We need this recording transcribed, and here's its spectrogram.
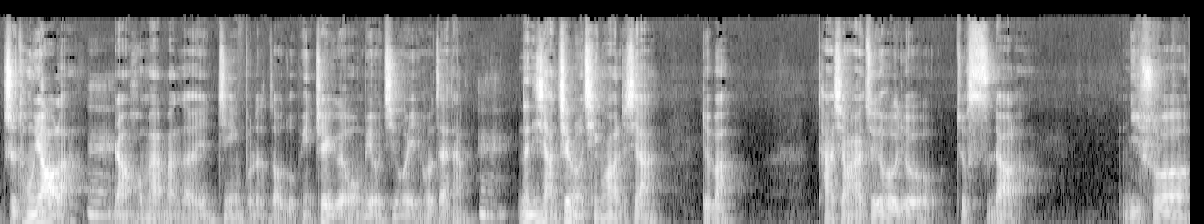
止痛药了，嗯，然后慢慢的进一步的走毒品，这个我们有机会以后再谈，嗯，那你想这种情况之下，对吧？他小孩最后就就死掉了，你说，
